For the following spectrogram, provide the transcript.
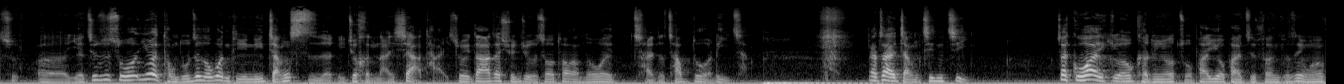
是呃，也就是说，因为统独这个问题，你讲死了，你就很难下台，所以大家在选举的时候，通常都会踩着差不多的立场。那再来讲经济，在国外有可能有左派右派之分，可是我们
